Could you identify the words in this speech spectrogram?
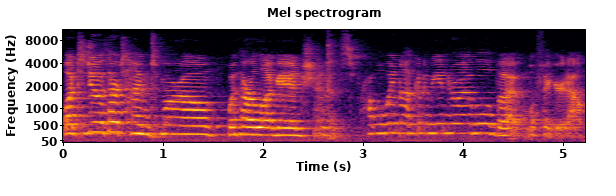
what to do with our time tomorrow with our luggage and it's probably not gonna be enjoyable, but we'll figure it out.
